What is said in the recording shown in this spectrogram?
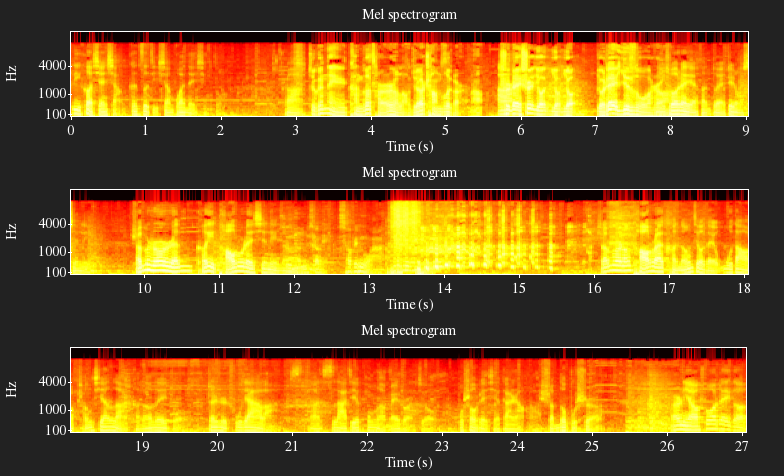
立刻先想跟自己相关的星座，是吧？就跟那看歌词儿似的，老觉得唱自个儿呢，啊是这是有有有有这因素是吧？你说这也很对，这种心理，什么时候人可以逃出这心理呢？小小宾馆，什么时候能逃出来？可能就得悟道成仙了，可能那种真是出家了，啊，四大皆空了，没准儿就不受这些干扰了，什么都不是了。而你要说这个，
